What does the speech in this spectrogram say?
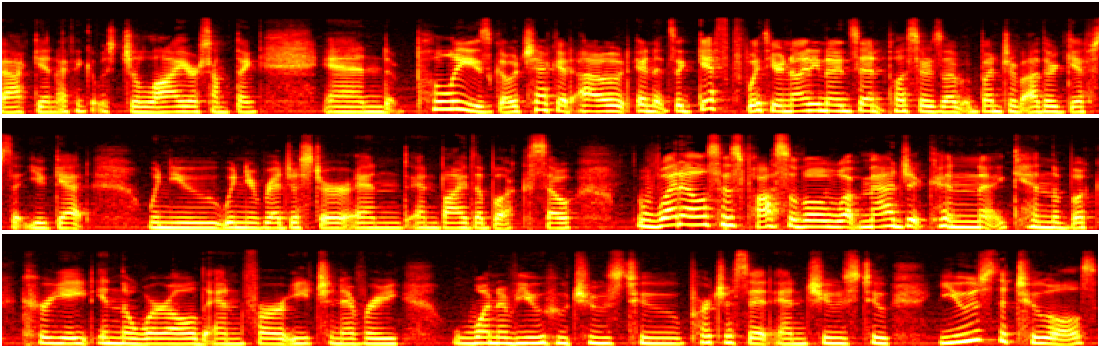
back in, I think it was July or something. And please go check it out. And it's a gift with your 99 cent, plus there's a bunch of other gifts that you get when you when you register and and buy the book. So what else is possible? What magic can can the book create in the world and for each and every one of you who choose to purchase it and choose to use the tools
